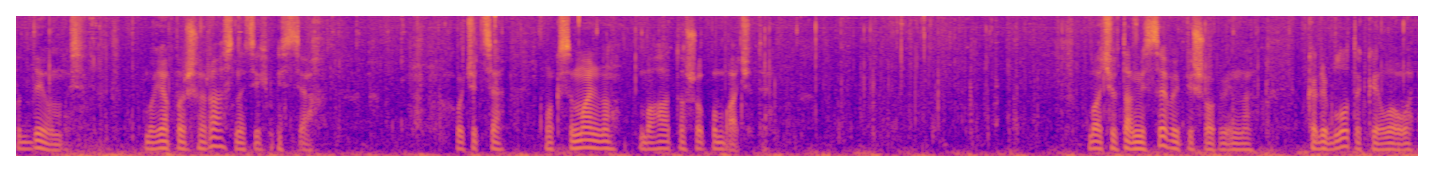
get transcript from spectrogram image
подивимось. Бо я перший раз на цих місцях. Хочеться максимально багато що побачити. Бачив, там місцевий пішов, він на калібло таке ловить.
